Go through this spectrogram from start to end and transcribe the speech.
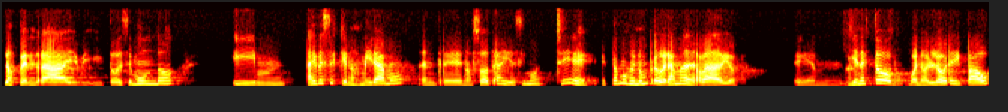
los pendrive y todo ese mundo. Y mm, hay veces que nos miramos entre nosotras y decimos, che, estamos en un programa de radio. Em, y en esto, bueno, Lore y Pau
